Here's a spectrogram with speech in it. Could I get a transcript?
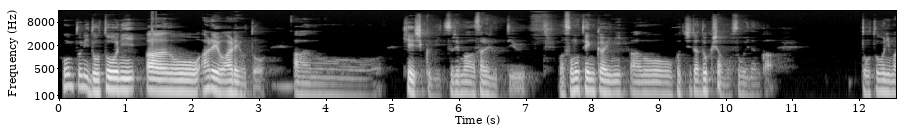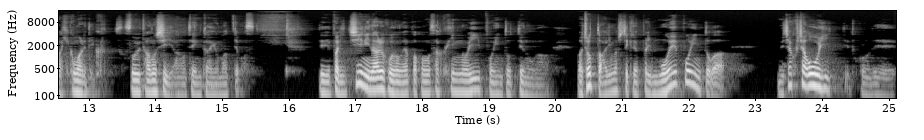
本当に怒涛に、あの、あれよあれよと、あの、ケイシ君に連れ回されるっていう、まあ、その展開に、あの、こちら読者もすごいなんか、怒涛に巻き込まれていく。そういう楽しいあの展開が待ってます。で、やっぱり1位になるほどのやっぱこの作品のいいポイントっていうのが、まあ、ちょっとありましたけど、やっぱり萌えポイントがめちゃくちゃ多いっていうところで、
